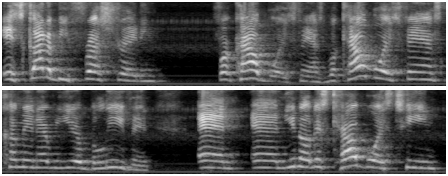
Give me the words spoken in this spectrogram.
it's got to be frustrating for Cowboys fans, but Cowboys fans come in every year believing, and and you know this Cowboys team,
